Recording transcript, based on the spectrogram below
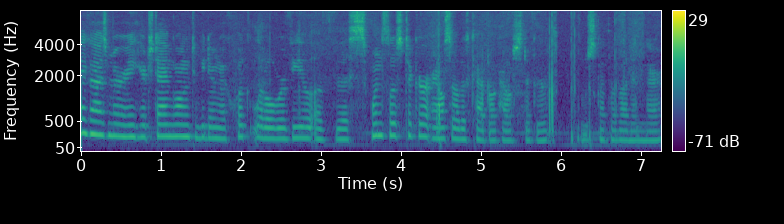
Hey guys, Marie here. Today I'm going to be doing a quick little review of this Winslow sticker. I also have this CatDog House sticker. I'm just gonna throw that in there.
